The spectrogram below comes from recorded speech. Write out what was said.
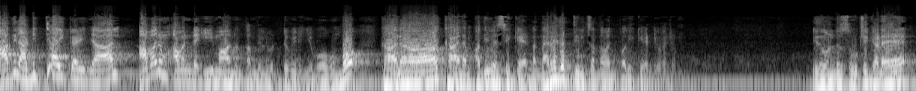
അതിൽ അഡിക്റ്റായി കഴിഞ്ഞാൽ അവനും അവന്റെ ഈമാനും തമ്മിൽ വിട്ടുപിരിഞ്ഞു പോകുമ്പോ കാലാകാലം അധിവസിക്കേണ്ട നരകത്തിൽ ചെന്നവൻ പതിക്കേണ്ടി വരും. ഇതുകൊണ്ട് സൂക്ഷിക്കണേ.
